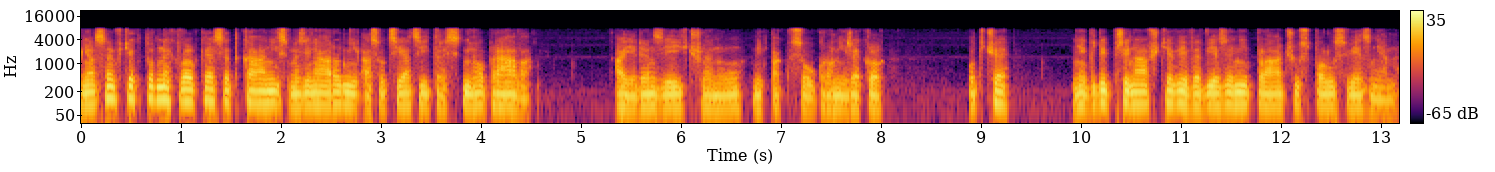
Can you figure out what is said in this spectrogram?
Měl jsem v těchto dnech velké setkání s Mezinárodní asociací trestního práva a jeden z jejich členů mi pak v soukromí řekl, Otče, někdy při návštěvě ve vězení pláču spolu s vězněm.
